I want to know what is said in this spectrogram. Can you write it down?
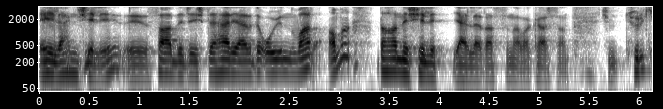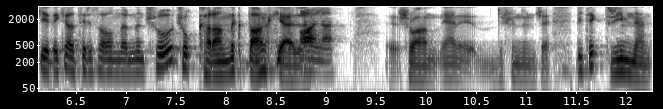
eğlenceli. e, Sadece işte her yerde oyun var ama daha neşeli yerler aslına bakarsan. Şimdi Türkiye'deki Atari salonlarının çoğu çok karanlık, dark yerler. Aynen. E, Şu an yani düşününce. Bir tek Dreamland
